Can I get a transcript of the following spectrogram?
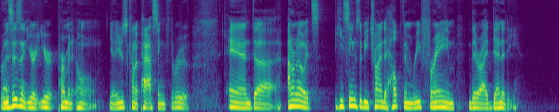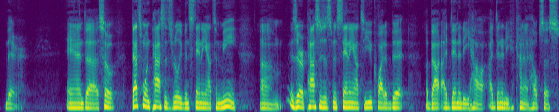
And This isn't your your permanent home. You know, you're just kind of passing through. And uh, I don't know. It's he seems to be trying to help them reframe their identity there. And uh, so that's one passage that's really been standing out to me. Um, is there a passage that's been standing out to you quite a bit about identity, how identity kind of helps us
